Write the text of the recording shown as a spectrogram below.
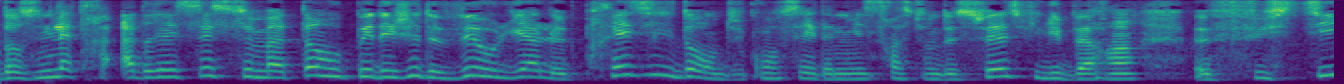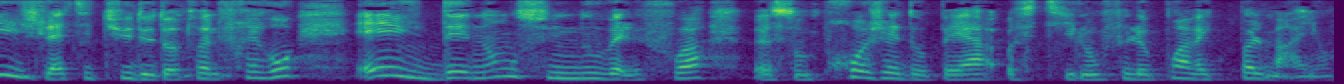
Dans une lettre adressée ce matin au PDG de Veolia, le président du conseil d'administration de Suez, Philippe Varin, fustige l'attitude d'Antoine Frérot et il dénonce une nouvelle fois son projet d'OPA hostile. On fait le point avec Paul Marion.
